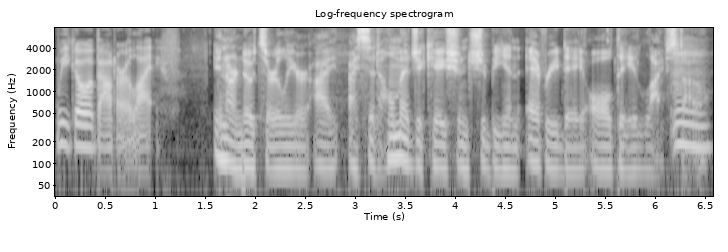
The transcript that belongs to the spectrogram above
we go about our life. in our notes earlier, I, I said home education should be an everyday, all day lifestyle. Mm.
